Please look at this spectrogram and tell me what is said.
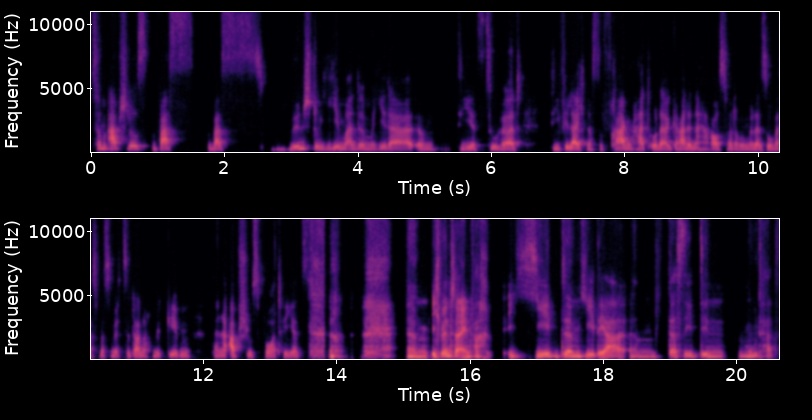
Zum Abschluss, was, was wünschst du jemandem, jeder, ähm, die jetzt zuhört, die vielleicht noch so Fragen hat oder gerade eine Herausforderung oder so, was, was möchtest du da noch mitgeben? Deine Abschlussworte jetzt. ähm, ich wünsche einfach jedem, jeder, ähm, dass sie den Mut hat,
